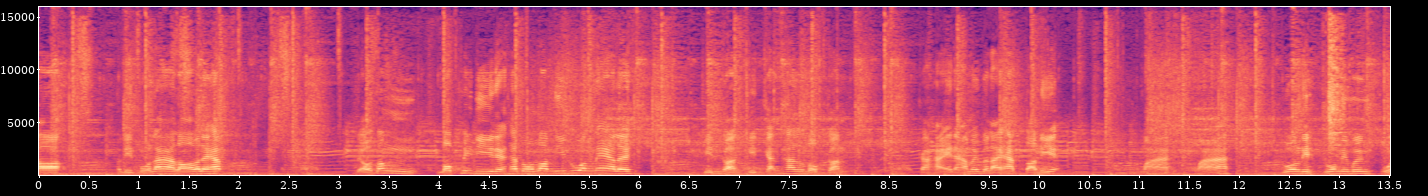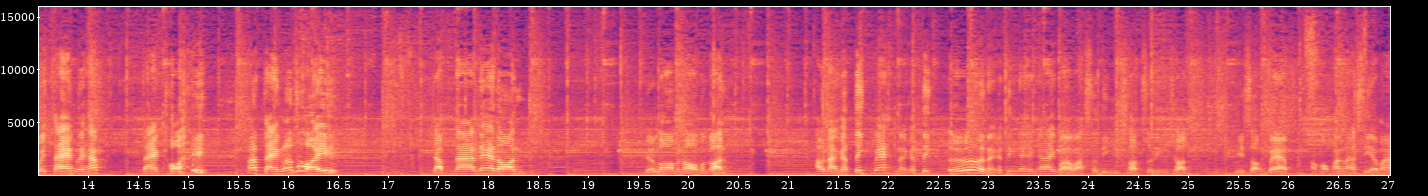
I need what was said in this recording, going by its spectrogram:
ต่อผลิตโบล่ารอไว้เลยครับ เดี๋ยวต้องหลบให้ดีเนี่ยถ้าโดนรอบนี้ร่วงแน่เลย กินก่อนกินกันค่าสลบก่อนกระหายน้ำไม่เป็นไรครับ ตอนนี้ มามาร่วงดิร่วงดิมึงโอ้ยแตกเลยครับ แตกถอย ถ้าแตกแล้วถอย จับนานแน่นอน เดี๋ยวรอมันออกมาก่อนเอาหนังกระติกไหมหนังกระติกเออหนังกระติกน่าจะง่ายกว่าว่ะสลิงช็อตสลิงช็อตมีสองแบบเอาของภาคนาเซียมา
